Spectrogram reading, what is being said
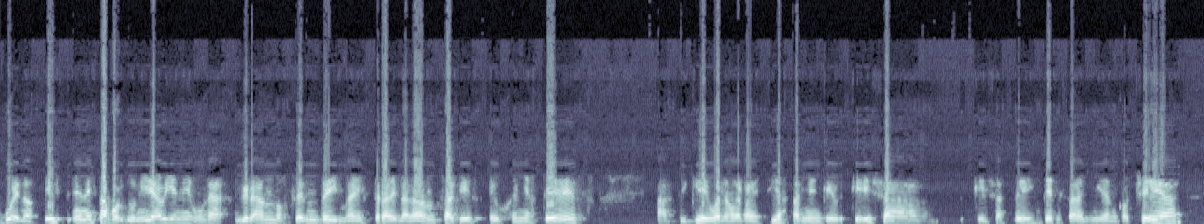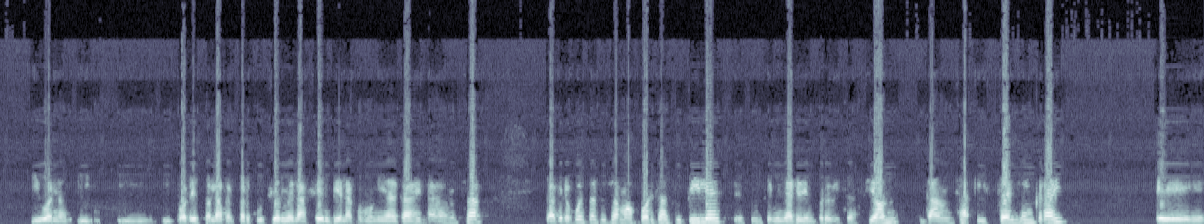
Bueno, es, en esta oportunidad viene una gran docente y maestra de la danza que es Eugenia Esteves, así que bueno, agradecidas también que, ella que ella esté interesada en en Cochea. Y bueno, y, y, por eso la repercusión de la gente y de la comunidad acá en la danza. La propuesta se llama Fuerzas Sutiles, es un seminario de improvisación, danza y Feldenkrais, eh,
